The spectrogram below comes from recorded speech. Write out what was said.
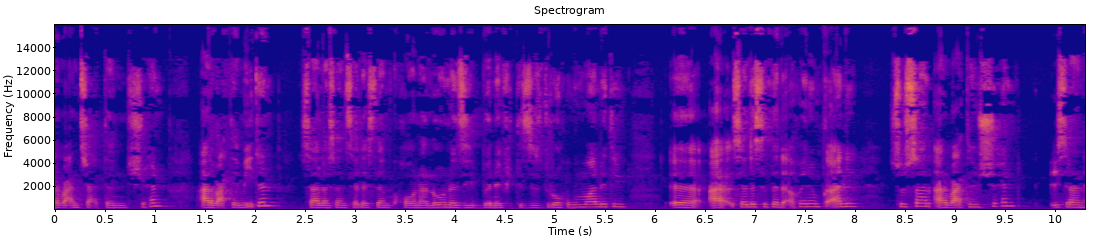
49 400 ሰላሳን ሰለስተን ክኸውን ኣለዎ ነዚ በነፊት እዚ ዝረኽቡ ማለት እዩ ሰለስተ ተደኣ ኮይኖም ከዓኒ ሱሳን ኣርባዕተን ሽሕን ዒስራን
